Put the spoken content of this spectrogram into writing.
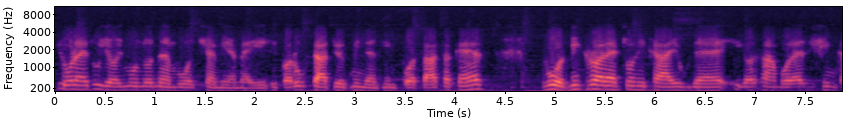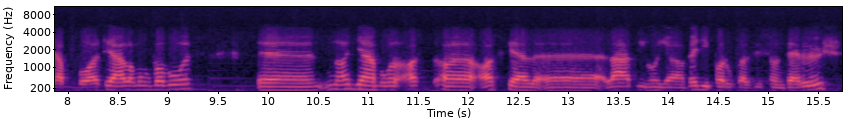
jól lehet úgy, ahogy mondod, nem volt semmilyen nehéziparuk, tehát ők mindent importáltak ehhez. Volt mikroelektronikájuk, de igazából ez is inkább balti államokban volt, Nagyjából azt, azt kell látni, hogy a vegyiparuk az viszont erős,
